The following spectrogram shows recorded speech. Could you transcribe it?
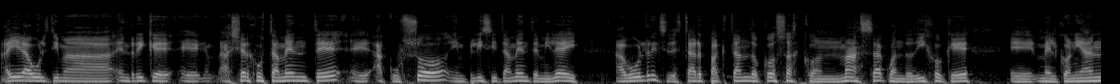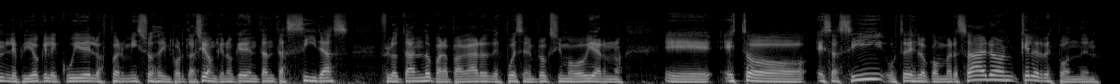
Ahí la última, Enrique, eh, ayer justamente eh, acusó implícitamente Milei a Bullrich de estar pactando cosas con Massa cuando dijo que eh, Melconian le pidió que le cuide los permisos de importación, que no queden tantas ciras flotando para pagar después en el próximo gobierno. ¿Esto es así? ¿Ustedes lo conversaron? ¿Qué le responden?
